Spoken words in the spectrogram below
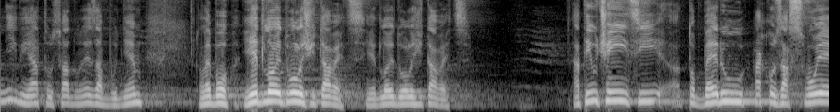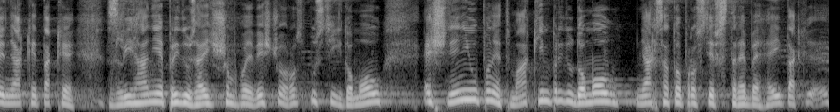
nikdy na tú svadbu nezabudnem, lebo jedlo je dôležitá vec. Jedlo je dôležitá vec. A tí učeníci to berú ako za svoje nejaké také zlyhanie, prídu za Ježišom a povie, vieš čo, rozpustí ich domov, ešte není úplne tma, kým prídu domov, nejak sa to proste vstrebe, hej, tak e,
